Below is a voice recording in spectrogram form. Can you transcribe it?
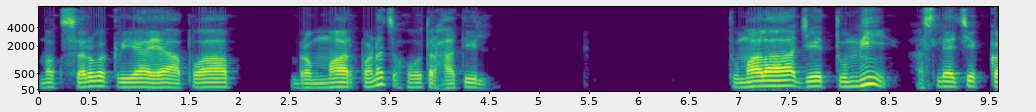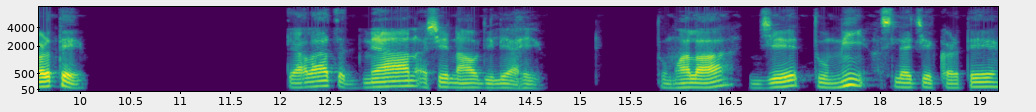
मग सर्व क्रिया ह्या आपोआप ब्रह्मार्पणच होत राहतील. तुम्हाला जे तुम्ही असल्याचे कळते त्यालाच ज्ञान असे नाव दिले आहे. तुम्हाला जे तुम्ही असल्याचे कळते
